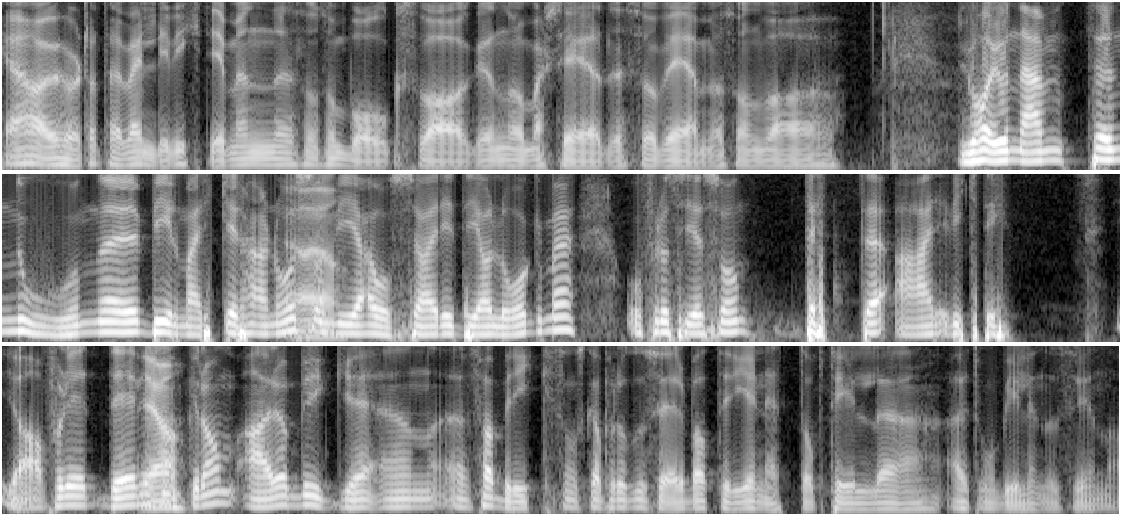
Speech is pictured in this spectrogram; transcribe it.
jeg har jo hørt at det er veldig viktig, men eh, sånn som Volkswagen og Mercedes og VM og sånn, hva Du har jo nevnt eh, noen eh, bilmerker her nå Ja, ja. som vi er også er i dialog med. Og for å si det sånn, dette er viktig. Ja, fordi det vi Ja. snakker om, er å bygge en eh, fabrikk som skal produsere batterier nettopp til uh, automobilindustrien. da.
